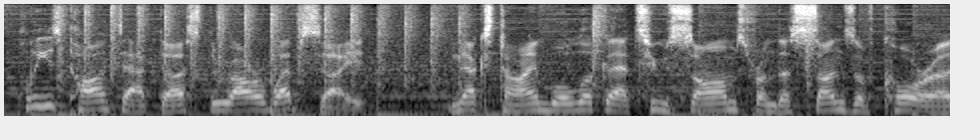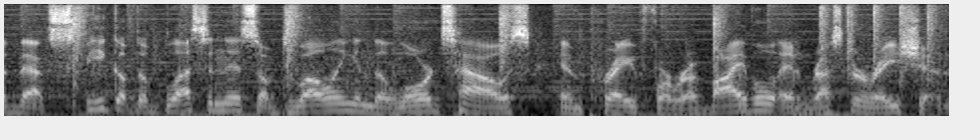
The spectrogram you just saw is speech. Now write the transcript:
please contact us through our website Next time, we'll look at two Psalms from the sons of Korah that speak of the blessedness of dwelling in the Lord's house and pray for revival and restoration.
